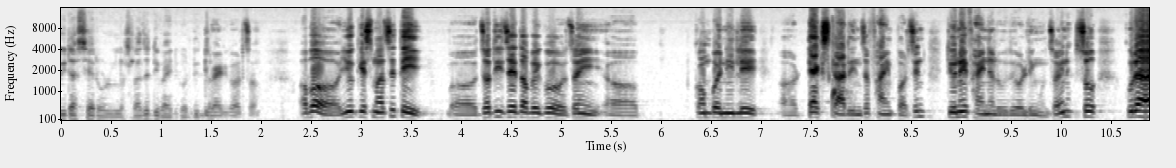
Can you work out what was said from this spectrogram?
दुईवटा सेयर होल्डर्सलाई चाहिँ डिभाइड गरिदिन्छ। डिभाइड गर्छ। अब यो केसमा चाहिँ त्यही जति चाहिँ तपाईँको चाहिँ कम्पनीले ट्याक्स काटिदिन्छ फाइभ पर्सेन्ट त्यो नै फाइनल होल्डिङ हुन्छ होइन? सो कुरा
